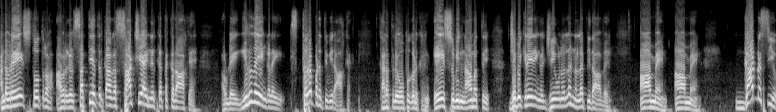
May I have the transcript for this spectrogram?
அண்டவரே ஸ்தோத்திரம். அவர்கள் சத்தியத்திற்காக சாட்சியாய் நிற்கத்தக்கதாக. அவருடைய இருதயங்களை ஸ்திரப்படுத்துவீராக. கரத்தில் ஒப்பு கொடுக்கிறேன் ஏசுவின் நாமத்தில் ஜெபிக்கிறேன். எங்கள் ஜீவனுள்ள நல்ல பிதாவே. ஆமேன் ஆமேன். God bless you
